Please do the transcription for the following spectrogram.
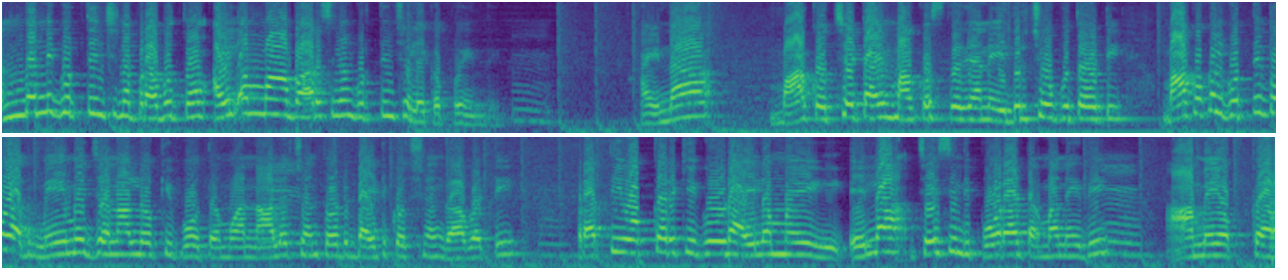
అందరినీ గుర్తించిన ప్రభుత్వం ఐలమ్మ వారసులను గుర్తించలేకపోయింది. అయినా మాకు వచ్చే టైం మాకు వస్తుంది అనే ఎదురు చూపుతోటి మాకు ఒకరు గుర్తింపు కాదు మేమే జనాల్లోకి పోతాము అన్న ఆలోచనతోటి బయటకు వచ్చినాం కాబట్టి ప్రతి ఒక్కరికి కూడా ఐలమ్మ ఎలా చేసింది పోరాటం అనేది ఆమె యొక్క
